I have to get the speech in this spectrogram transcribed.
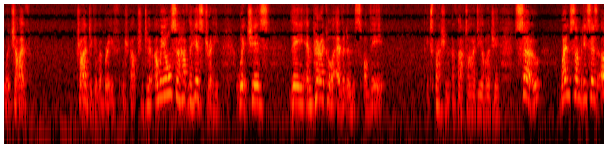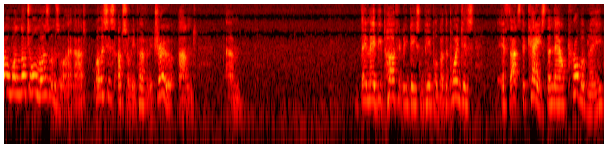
which I've tried to give a brief introduction to, and we also have the history, which is the empirical evidence of the expression of that ideology. So, when somebody says, oh, well, not all Muslims are like that, well, this is absolutely perfectly true, and um, they may be perfectly decent people, but the point is, if that's the case, then they are probably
